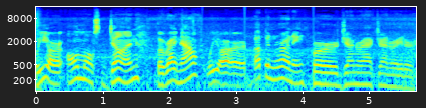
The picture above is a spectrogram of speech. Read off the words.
We are almost done, but right now we are up and running for Generac generator.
